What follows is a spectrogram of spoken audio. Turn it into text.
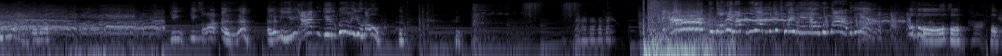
รู้ว่าไปเร็วยิงยิงสองรอบเออเออหนีดิอาร์ตยืนบื้ออะไรอยู่เราไปไปไปไป โหโอ้โห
